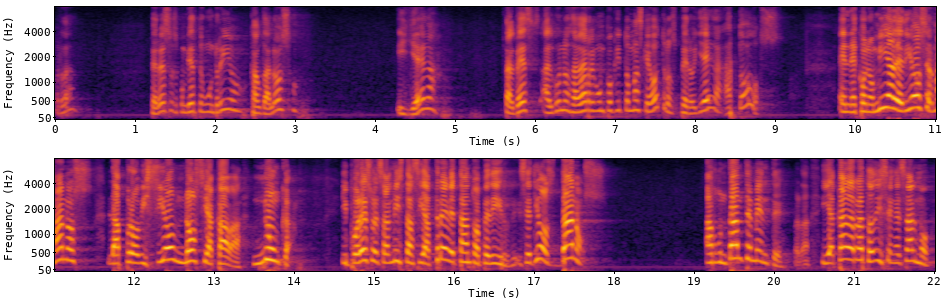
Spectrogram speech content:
¿verdad? Pero eso se convierte en un río caudaloso y llega. Tal vez algunos agarren un poquito más que otros, pero llega a todos. En la economía de Dios, hermanos, la provisión no se acaba, nunca. Y por eso el salmista se atreve tanto a pedir. Dice, Dios, danos abundantemente. ¿verdad? Y a cada rato dice en el Salmo,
